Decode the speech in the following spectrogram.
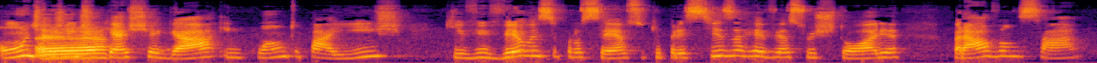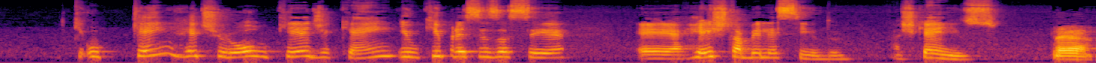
Onde a é... gente quer chegar enquanto país que viveu esse processo, que precisa rever a sua história para avançar, o quem retirou o que de quem e o que precisa ser é, restabelecido. Acho que é isso. É,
